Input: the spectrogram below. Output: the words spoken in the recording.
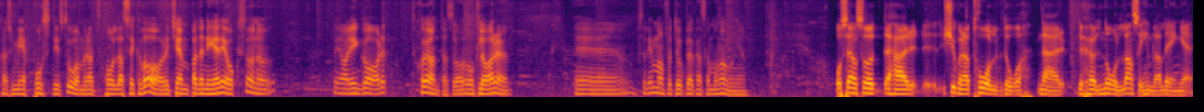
kanske mer positivt så, men att hålla sig kvar och kämpa där nere också... Ja, det är galet skönt alltså att klara det. Eh, så det har man fått uppleva ganska många gånger. Och sen så det här eh, 2012 då, när du höll nollan så himla länge.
